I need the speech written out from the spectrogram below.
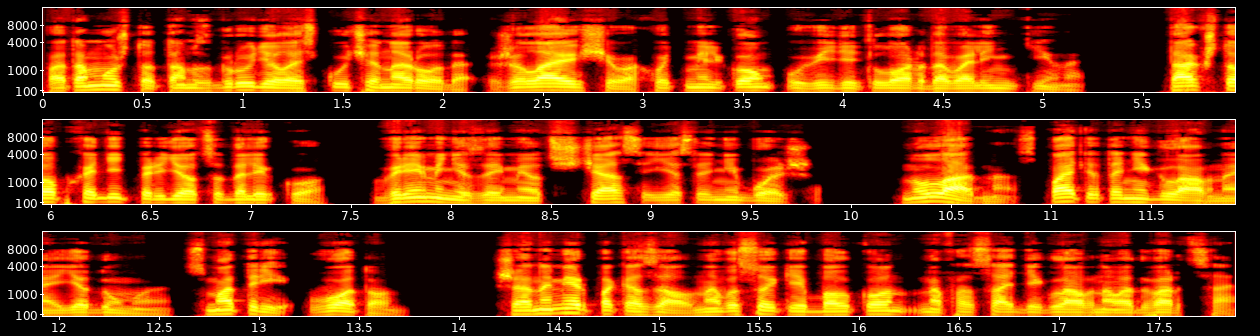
потому что там сгрудилась куча народа, желающего хоть мельком увидеть лорда Валентина. Так что обходить придется далеко. Времени займет с час, если не больше. Ну ладно, спать это не главное, я думаю. Смотри, вот он. Шаномир показал на высокий балкон на фасаде главного дворца.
